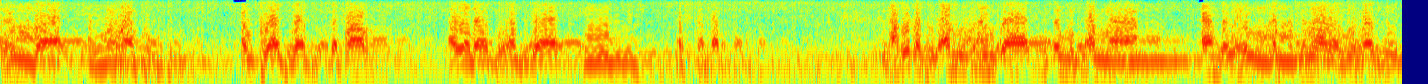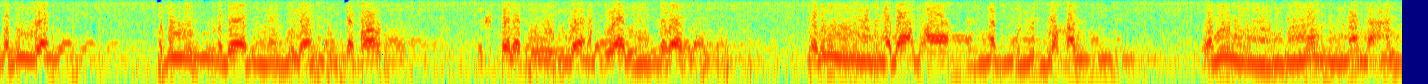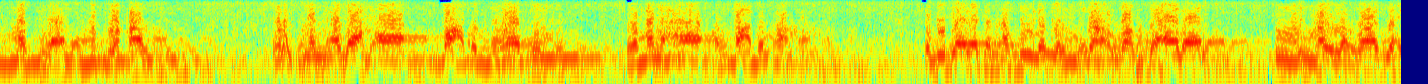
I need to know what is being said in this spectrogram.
عند النوافل هل تؤدى في السفر أو لا تؤدى في السفر؟ حقيقة الأمر أنت تجد أن أهل العلم لما تناولوا هذه القضية. قضية شباب النازلة في السفر. اختلفوا إلى اقوال ثلاثة. فمنهم من أباح النفس مطلقا. ومنهم من منع النفل مطلقا ومن اباح بعض النوافل ومنع البعض الآخر. بداية أقول لك إن شاء الله تعالى إن القول الراجح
